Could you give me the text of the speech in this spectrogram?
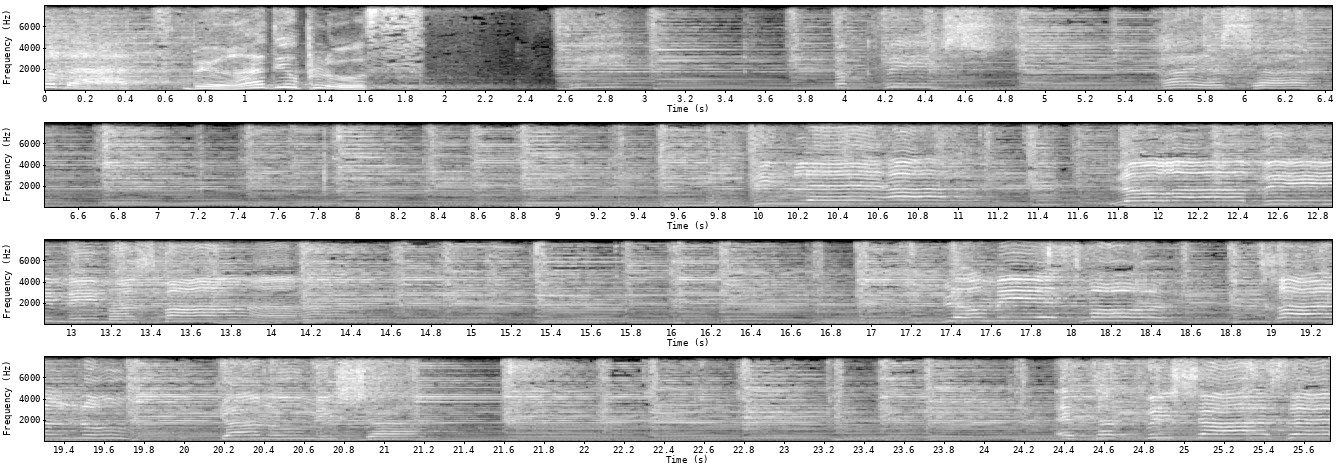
שבת ברדיו פלוס. עובדים בכביש הישר. עובדים לאט, לא רבים עם הזמן. לא מאתמול התחלנו, הגענו משם. את הכביש הזה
